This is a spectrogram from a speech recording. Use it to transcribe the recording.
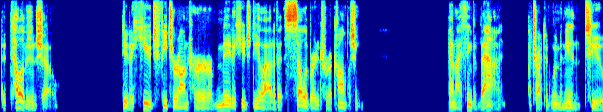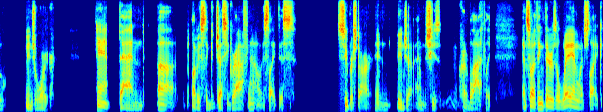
the television show did a huge feature on her, made a huge deal out of it, celebrated her accomplishing. And I think that attracted women in to Ninja Warrior. And then uh, obviously Jessie Graff now is like this superstar in Ninja, and she's an incredible athlete. And so I think there's a way in which like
